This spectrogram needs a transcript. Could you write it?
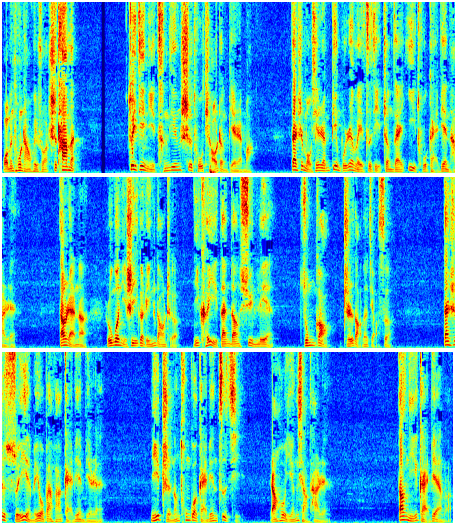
我们通常会说是他们。最近你曾经试图调整别人吗？但是某些人并不认为自己正在意图改变他人。当然呢，如果你是一个领导者，你可以担当训练、忠告、指导的角色。但是谁也没有办法改变别人，你只能通过改变自己，然后影响他人。当你改变了，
